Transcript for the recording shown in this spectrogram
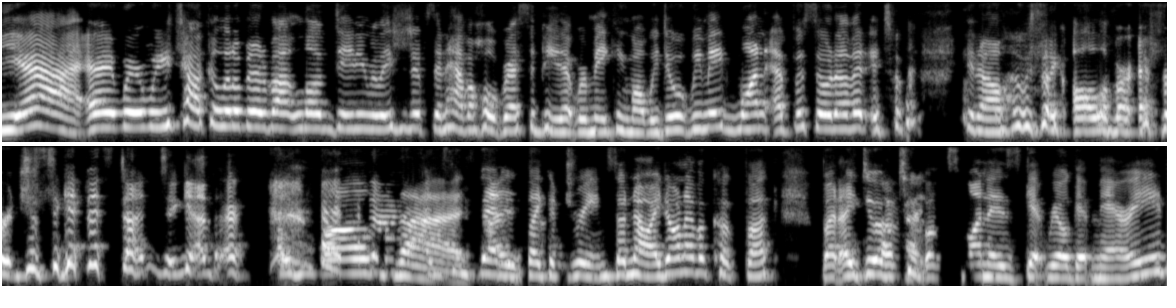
Yeah, and where we talk a little bit about love, dating, relationships, and have a whole recipe that we're making while we do it. We made one episode of it. It took, you know, it was like all of our effort just to get this done together. I love and that. since then, I- it's like a dream. So no, I don't have a cookbook, but I do have two books. One is Get Real, Get Married,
